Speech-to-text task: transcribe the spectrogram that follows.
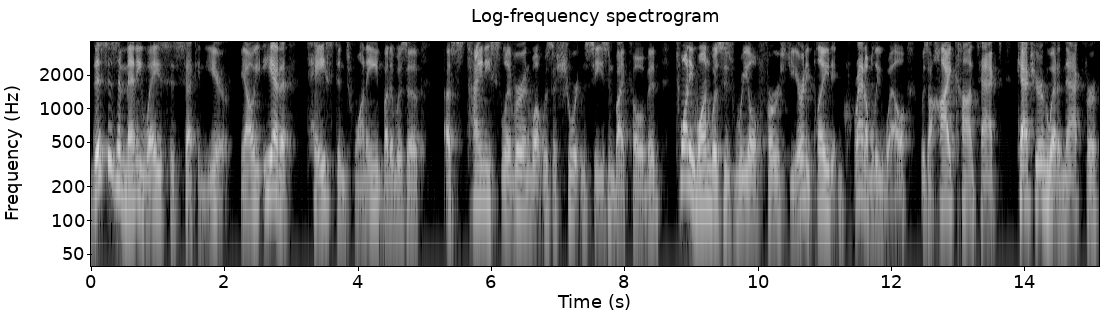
This is in many ways his second year. You know, he had a taste in 20, but it was a a tiny sliver in what was a shortened season by COVID. 21 was his real first year, and he played incredibly well. Was a high contact catcher who had a knack for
